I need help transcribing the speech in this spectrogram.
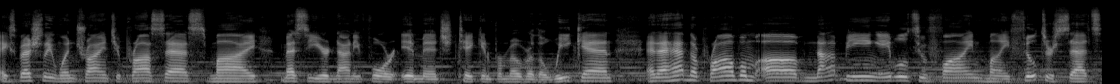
especially when trying to process my Messier 94 image taken from over the weekend. And I had the problem of not being able to find my filter sets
